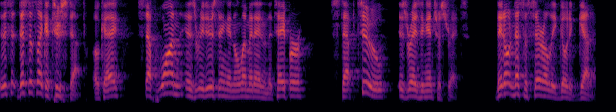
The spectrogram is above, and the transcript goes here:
this this is like a two step. Okay, step one is reducing and eliminating the taper. Step two is raising interest rates. They don't necessarily go together.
